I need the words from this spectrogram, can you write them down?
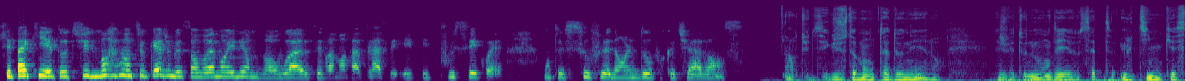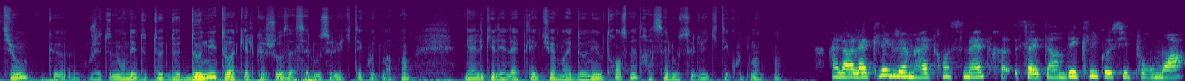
je sais pas qui est au-dessus de moi, mais en tout cas, je me sens vraiment aidée en me disant, waouh, c'est vraiment ta place et t'es poussé, quoi. On te souffle dans le dos pour que tu avances. Alors, tu disais que justement, on t'a donné. Alors, je vais te demander euh, cette ultime question, que, où je vais te demander de, te, de donner, toi, quelque chose à celle ou celui qui t'écoute maintenant. Gaëlle, quelle est la clé que tu aimerais donner ou transmettre à celle ou celui qui t'écoute maintenant? Alors la clé que j'aimerais transmettre, ça a été un déclic aussi pour moi,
